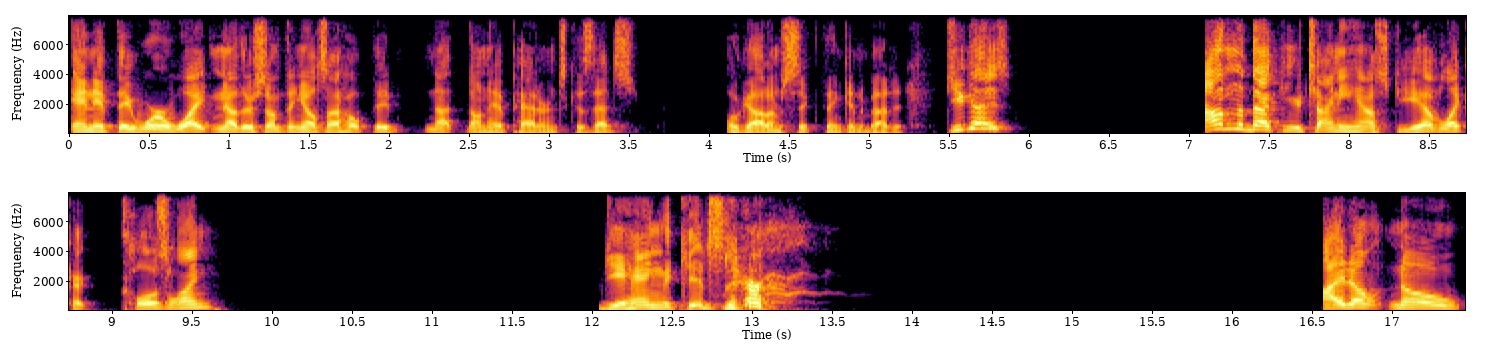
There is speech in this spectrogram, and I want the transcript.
And if they were white, now they're something else. I hope they not don't have patterns because that's oh god, I'm sick thinking about it. Do you guys out in the back of your tiny house, do you have like a clothesline? Do you hang the kids there? I don't know.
